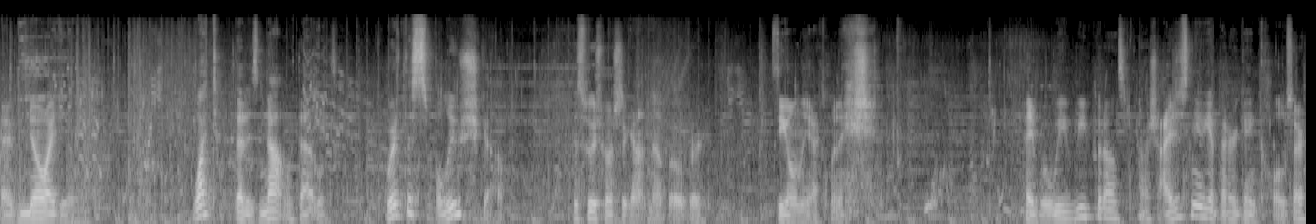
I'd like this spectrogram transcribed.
I have no idea. What? That is not what that looks Where'd the sploosh go? The sploosh must have gotten up over. It's the only explanation. hey, but we, we put on some pressure. I just need to get better at getting closer.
